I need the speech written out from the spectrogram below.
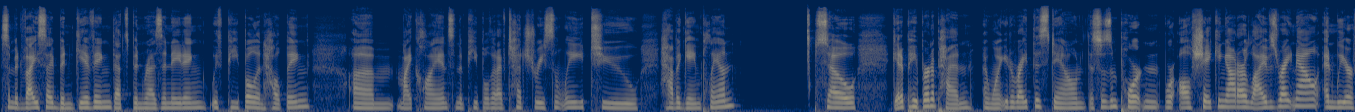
some advice I've been giving that's been resonating with people and helping um, my clients and the people that I've touched recently to have a game plan so, get a paper and a pen. I want you to write this down. This is important. We're all shaking out our lives right now, and we are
